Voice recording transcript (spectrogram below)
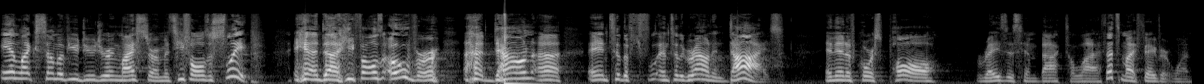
And like some of you do during my sermons, he falls asleep. And uh, he falls over uh, down uh, into, the, into the ground and dies. And then, of course, Paul raises him back to life. That's my favorite one.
